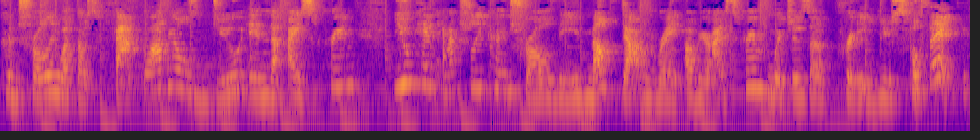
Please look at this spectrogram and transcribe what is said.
controlling what those fat globules do in the ice cream, you can actually control the meltdown rate of your ice cream, which is a pretty useful thing.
